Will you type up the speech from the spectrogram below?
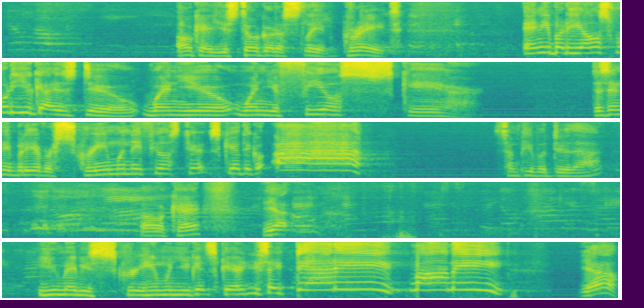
still go to sleep. Okay, you still go to sleep. Great. Anybody else? What do you guys do when you when you feel scared? Does anybody ever scream when they feel scared? They go ah. Some people do that. Okay. Yeah. You maybe scream when you get scared. You say, "Daddy, mommy." Yeah,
